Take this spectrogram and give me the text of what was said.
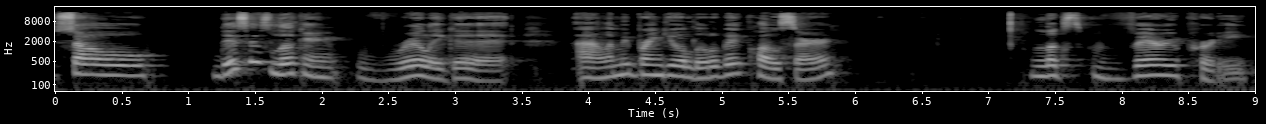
So this is looking really good. Uh, let me bring you a little bit closer. Looks very pretty.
